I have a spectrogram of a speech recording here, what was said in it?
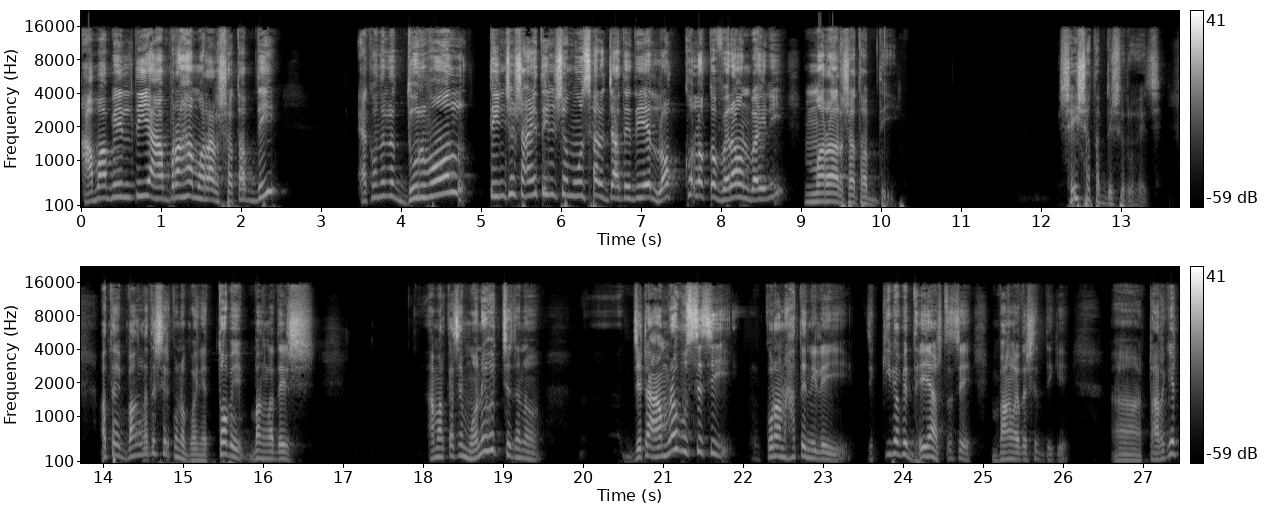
আবাবিল দিয়ে আব্রাহা মারার শতাব্দী, এখন হলো দুর্বল তিনশো সাড়ে তিনশো মুসার জাতি দিয়ে লক্ষ লক্ষ ফেরাউন বাহিনী মারার শতাব্দী। সেই শতাব্দী শুরু হয়েছে। অতএব বাংলাদেশের কোনো ভয় নেই। তবে বাংলাদেশ, আমার কাছে মনে হচ্ছে যেন যেটা আমরা বুঝতেছি, কোরআন হাতে নিলেই যে কীভাবে ধেয়ে আসতেছে বাংলাদেশের দিকে। টার্গেট,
